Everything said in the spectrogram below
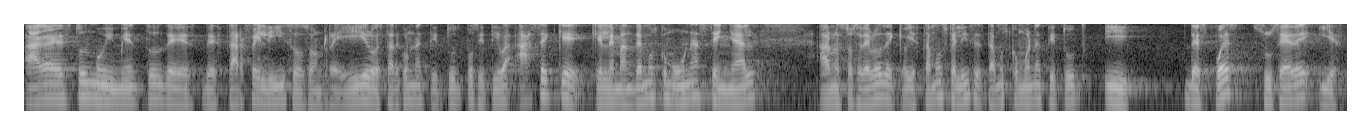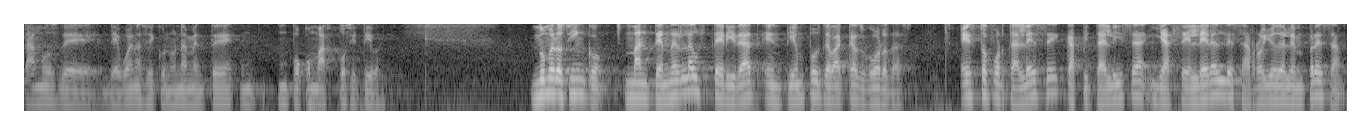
haga estos movimientos de, de, estar feliz o sonreír o estar con una actitud positiva, hace que, que, le mandemos como una señal a nuestro cerebro de que hoy estamos felices, estamos con buena actitud y después sucede y estamos de, de buenas y con una mente un, un poco más positiva. Número 5. Mantener la austeridad en tiempos de vacas gordas. Esto fortalece, capitaliza y acelera el desarrollo de la empresa.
